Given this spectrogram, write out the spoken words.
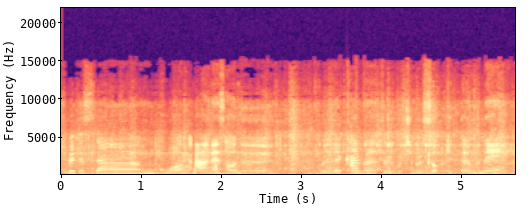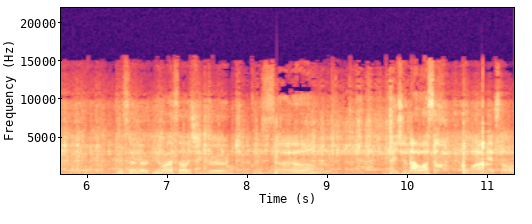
우즈베키스탄 공항 안에서는 원래 카메라 들고 찍을 수 없기 때문에 그래서 여기 와서 지금 찍고 있어요. 아, 이제 나와서 공항에서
